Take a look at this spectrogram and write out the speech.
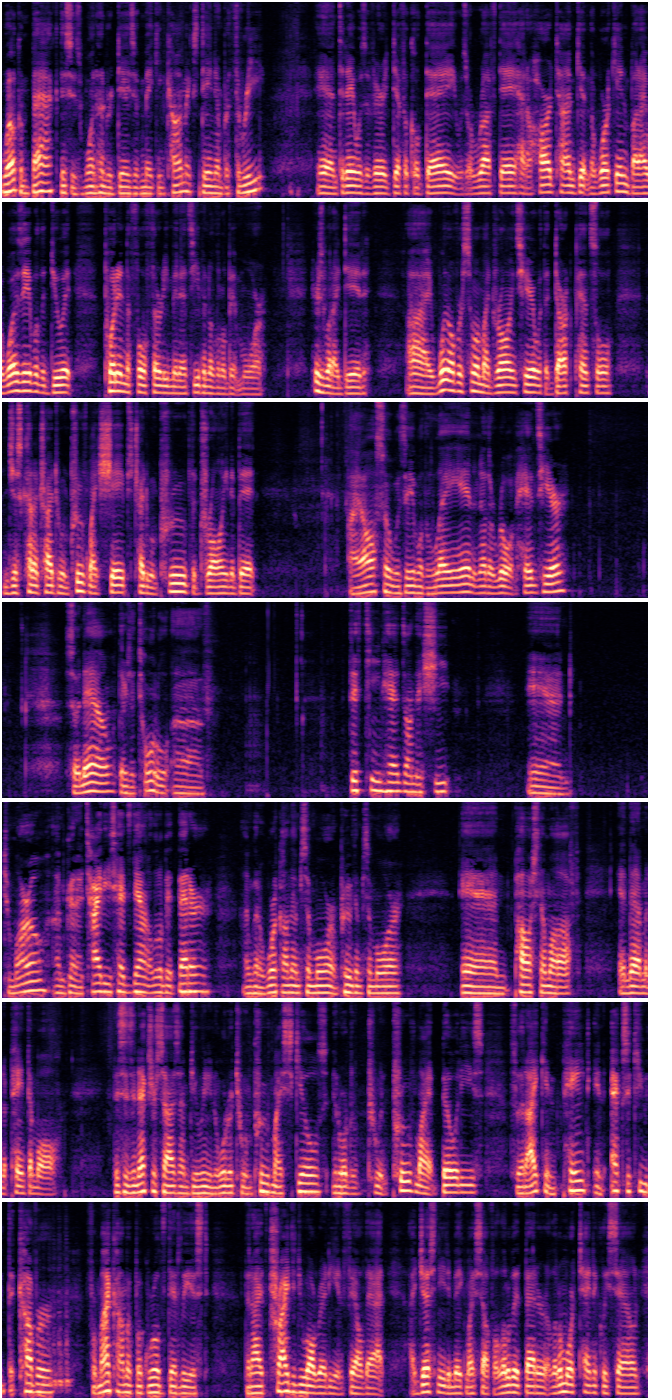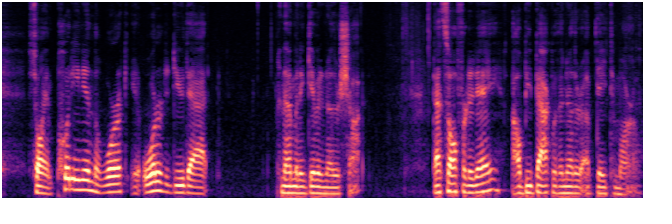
Welcome back. This is 100 Days of Making Comics, day number three. And today was a very difficult day. It was a rough day. Had a hard time getting the work in, but I was able to do it, put in the full 30 minutes, even a little bit more. Here's what I did I went over some of my drawings here with a dark pencil, and just kind of tried to improve my shapes, tried to improve the drawing a bit. I also was able to lay in another row of heads here so now there's a total of 15 heads on this sheet. And tomorrow I'm going to tie these heads down a little bit better. I'm going to work on them some more, improve them some more, and polish them off. And then I'm going to paint them all. This is an exercise I'm doing in order to improve my skills, in order to improve my abilities, so that I can paint and execute the cover for my comic book World's Deadliest that I've tried to do already and failed at. I just need to make myself a little bit better, a little more technically sound. So I'm putting in the work in order to do that, and I'm going to give it another shot. That's all for today. I'll be back with another update tomorrow.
